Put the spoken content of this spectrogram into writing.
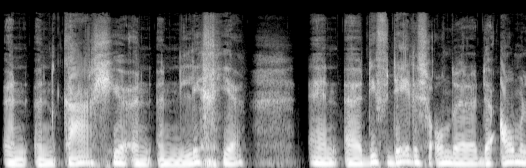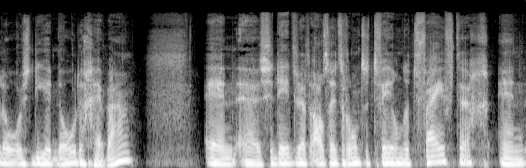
een, een kaarsje, een, een lichtje. En uh, die verdelen ze onder de Almeloers die het nodig hebben. En uh, ze deden dat altijd rond de 250. En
